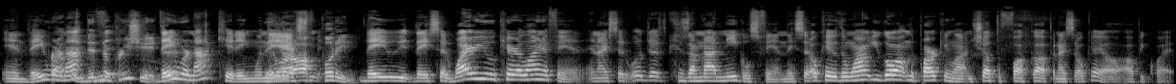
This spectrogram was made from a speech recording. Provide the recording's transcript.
And they were Probably not didn't appreciate They that. were not kidding when They they, were asked off-putting. me. They they said, "Why are you a Carolina fan?" And I said, "Well, just because I'm not an Eagles fan." They said, "Okay, then why don't you go out in the parking lot and shut the fuck up?" And I said, "Okay, I'll, I'll be quiet."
